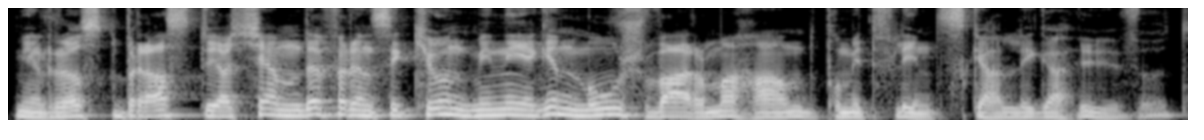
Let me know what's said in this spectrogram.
Min röst brast och jag kände för en sekund min egen mors varma hand på mitt flintskalliga huvud.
